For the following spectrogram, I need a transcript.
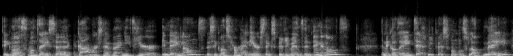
Ik was, want deze kamers hebben wij niet hier in Nederland. Dus ik was voor mijn eerste experiment in Engeland. En ik had één technicus van ons lab mee.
